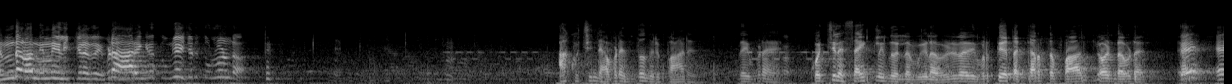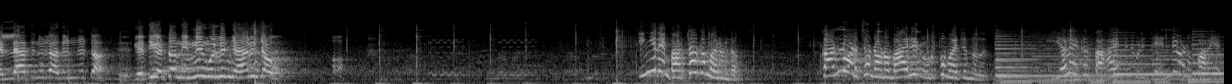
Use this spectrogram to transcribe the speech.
എന്താടാ നിന്ന് കളിക്കണത് ഇവിടെ ആരെങ്കിലും തുണി വെച്ചിട്ട് തുള്ളുണ്ടോ? ആ കൊച്ചിന്റെ അവിടെ എന്തോന്നൊരു പാട്. ദേ ഇവിടെ കൊച്ചിലെ സൈക്കിളിൽ നിന്നെല്ലാം വീണ? വീണ വൃത്തിയായിട്ട കറുത്ത പാലുണ്ട് അവിടെ. എല്ലാത്തിനും ഒരു അതിരുണ്ട് കേട്ടോ ഗതി കേട്ടോ നിന്നെയും കൊല്ലും ഞാനും ചാവും. ഇങ്ങനെ ഭർത്താക്കന്മാരുണ്ടോ? കണ്ണുടച്ചോണ്ടാണോ ഭാര്യയുടെ ഉടുപ്പ് മാറ്റുന്നത്? ഇയാളെയൊക്കെ സഹായത്തിന് വിളിച്ച് എന്നെ വേണം പറയാൻ.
